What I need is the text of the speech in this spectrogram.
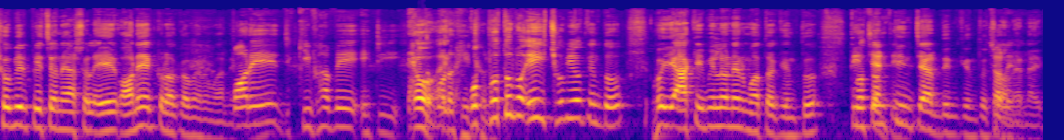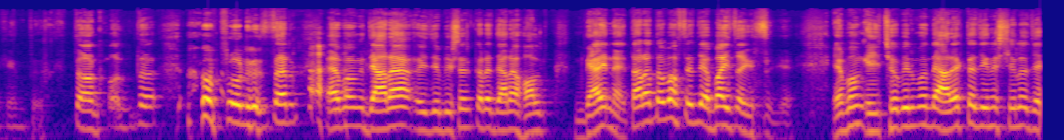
ছবির পিছনে আসলে এই অনেক রকমের মানে পরে কীভাবে এটি প্রথম এই ছবিও কিন্তু ওই আকি মিলনের মতো কিন্তু তিন প্রথম চার দিন। তিন চার দিন কিন্তু চলে নাই কিন্তু। তখন তো প্রডিউসার এবং যারা ওই যে বিশেষ করে যারা হল দেয় নাই তারা তো ভাবছে যে বাইচা গেছে এবং এই ছবির মধ্যে আরেকটা জিনিস ছিল যে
